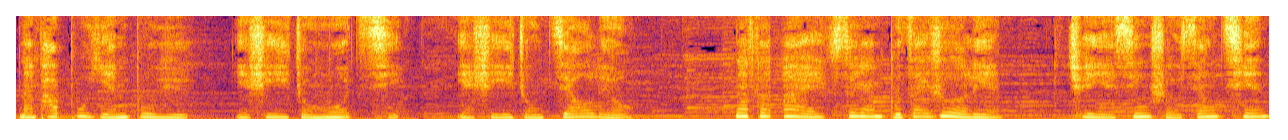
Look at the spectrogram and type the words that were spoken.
哪怕不言不语，也是一种默契，也是一种交流。那份爱虽然不再热烈。却也心手相牵，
